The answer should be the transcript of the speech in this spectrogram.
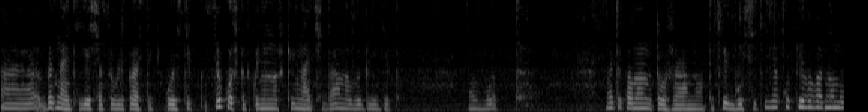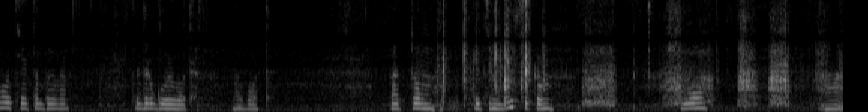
а, вы знаете, я сейчас увлеклась такое стеклышко, только немножко иначе, да, оно выглядит. Вот. Ну, это, по-моему, тоже оно. Такие бусики я купила в одном лоте, это было. Это другой лот. Вот. Потом к этим бусикам шло а,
